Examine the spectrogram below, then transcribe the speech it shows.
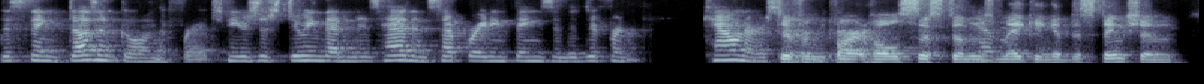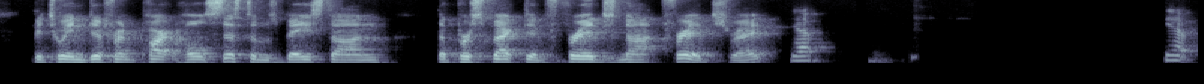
This thing doesn't go in the fridge. And he was just doing that in his head and separating things into different counters. so that we Different could- part whole systems, Yep. making a distinction between different part whole systems based on the perspective fridge, not fridge, right? Yep. Yep.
